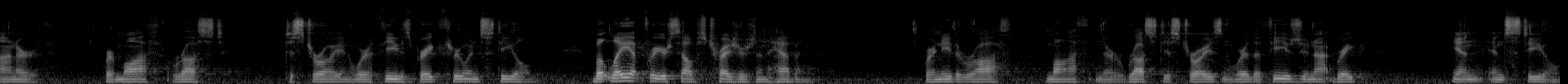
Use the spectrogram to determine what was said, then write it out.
on earth where moth, rust, destroy, and where thieves break through and steal. But lay up for yourselves treasures in heaven where neither moth nor rust destroys, and where the thieves do not break in and steal.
